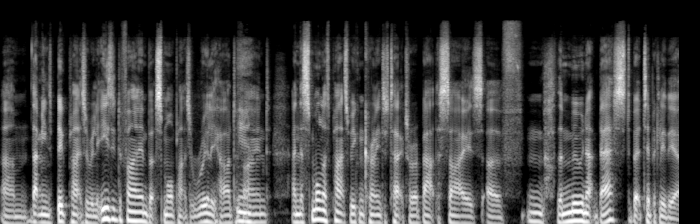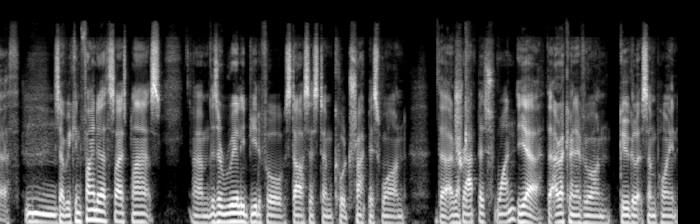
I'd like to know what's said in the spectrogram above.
Um, that means big planets are really easy to find, but small planets are really hard to Yeah. find. And the smallest planets we can currently detect are about the size of mm, the moon at best, but typically the Earth. Mm. So we can find Earth-sized planets. Um, there's a really beautiful star system called TRAPPIST-1 that I rec- trappist one yeah that I recommend everyone Google at some point.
